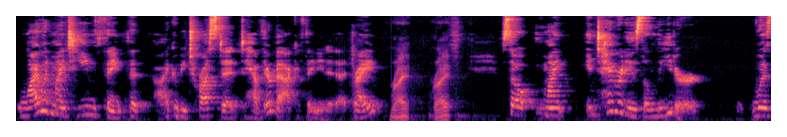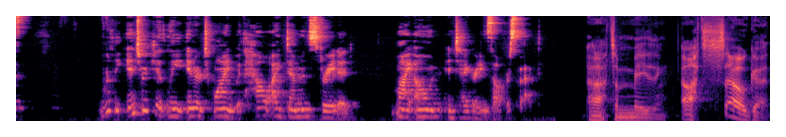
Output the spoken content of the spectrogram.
why would my team think that I could be trusted to have their back if they needed it, right? Right, right. So my integrity as the leader was really intricately intertwined with how I demonstrated my own integrity and self-respect. Oh, it's amazing. Oh, it's so good.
